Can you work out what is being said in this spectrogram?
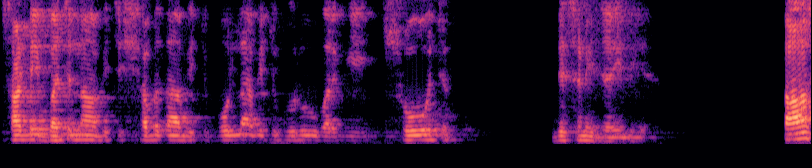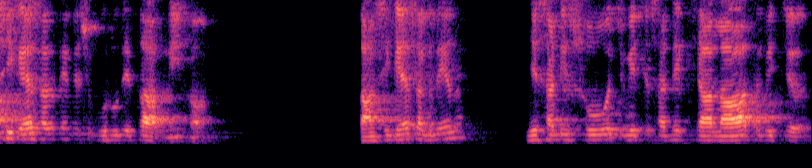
ਸਾਡੇ ਬਚਨਾਂ ਵਿੱਚ, ਸ਼ਬਦਾਂ ਵਿੱਚ, ਬੋਲਾਂ ਵਿੱਚ ਗੁਰੂ ਵਰਗੀ ਸੋਚ ਦਿਸਣੀ ਚਾਹੀਦੀ ਹੈ। ਤਾਂ ਅਸੀਂ ਕਹਿ ਸਕਦੇ ਹਾਂ ਕਿ ਅਸੀਂ ਗੁਰੂ ਦੇ ਧਾਰਨੀ ਹਾਂ। ਤਾਂ ਅਸੀਂ ਕਹਿ ਸਕਦੇ ਹਾਂ ਨਾ, ਜੇ ਸਾਡੀ ਸੋਚ ਵਿੱਚ, ਸਾਡੇ ਖਿਆਲਾਤ ਵਿੱਚ,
